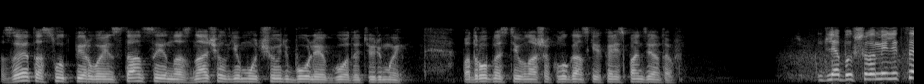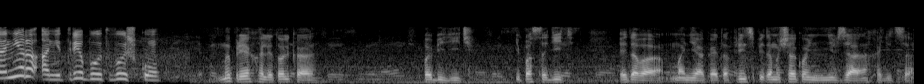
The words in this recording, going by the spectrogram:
За это суд первой инстанции назначил ему чуть более года тюрьмы. Подробности у наших луганских корреспондентов. Для бывшего милиционера они требуют вышку. Мы приехали только победить и посадить этого маньяка. Это, в принципе, этому человеку нельзя находиться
